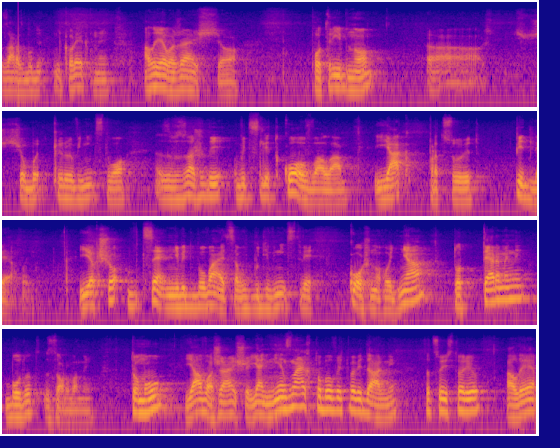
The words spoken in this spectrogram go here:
зараз буду некоректний, але я вважаю, що потрібно, а, щоб керівництво завжди відслідковувало, як працюють підлеглі. І якщо це не відбувається в будівництві кожного дня, то терміни будуть зорвані. Тому я вважаю, що я не знаю, хто був відповідальний за цю історію, але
